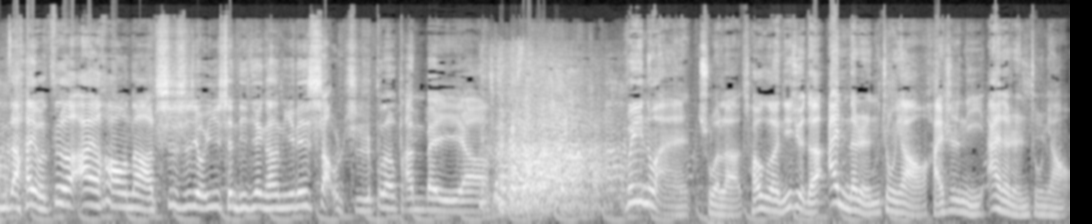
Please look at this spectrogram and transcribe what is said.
你咋还有这爱好呢？吃食有益，身体健康，你得少吃，不能贪杯呀。微暖说了，曹哥，你觉得爱你的人重要，还是你爱的人重要？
